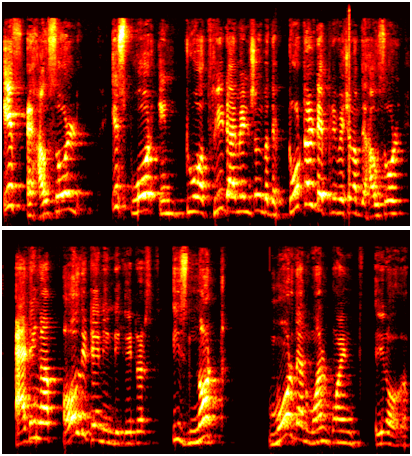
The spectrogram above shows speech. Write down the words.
If a household is poor in two or three dimensions, but the total deprivation of the household, adding up all the 10 indicators, is not more than 1 point, you know,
